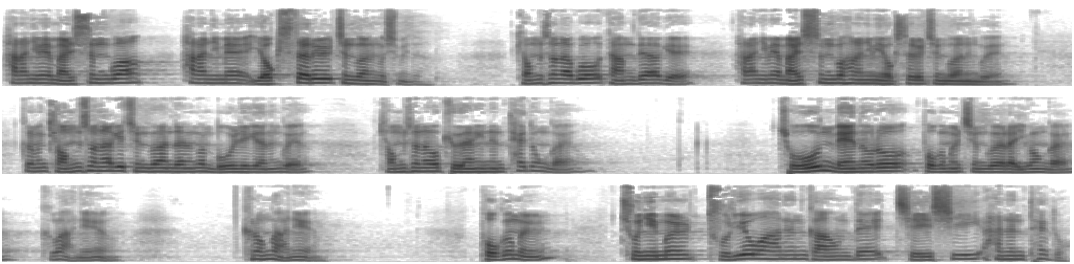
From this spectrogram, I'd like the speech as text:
하나님의 말씀과 하나님의 역사를 증거하는 것입니다. 겸손하고 담대하게 하나님의 말씀과 하나님의 역사를 증거하는 거예요. 그러면 겸손하게 증거한다는 건 뭘 얘기하는 거예요? 겸손하고 교양 있는 태도인가요? 좋은 매너로 복음을 증거해라 이건가요? 그거 아니에요. 그런 거 아니에요. 복음을 주님을 두려워하는 가운데 제시하는 태도.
